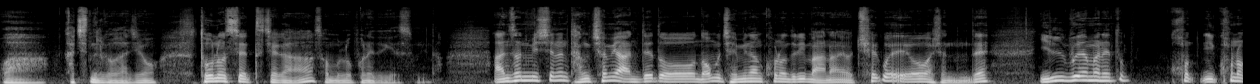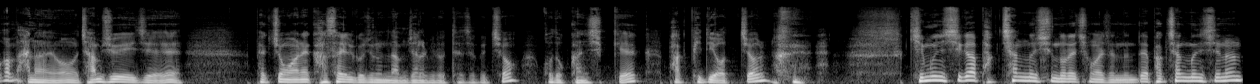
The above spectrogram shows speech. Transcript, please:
와, 같이 늙어가죠. 도넛 세트 제가 선물로 보내드리겠습니다. 안선미 씨는 당첨이 안 돼도 너무 재미난 코너들이 많아요. 최고예요. 하셨는데, 일부에만 해도 코, 이 코너가 많아요. 잠시 후에 이제 백종환의 가사 읽어주는 남자를 비롯해서 그렇죠? 고독한 식객, 박PD 어쩔. 김은 씨가 박창근 씨 노래 청하셨는데 박창근 씨는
